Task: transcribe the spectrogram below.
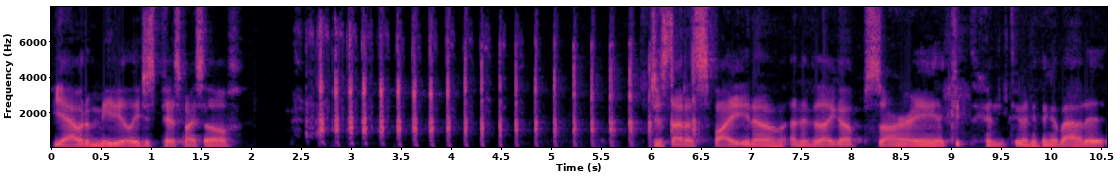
yeah. I would immediately just piss myself. just out of spite, you know, and then be like, "Oh, sorry, I couldn't do anything about it."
